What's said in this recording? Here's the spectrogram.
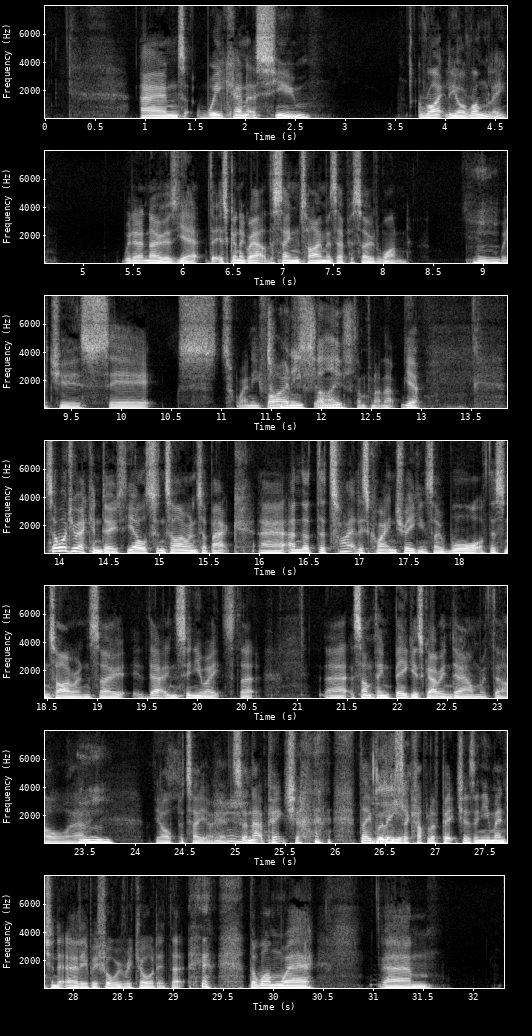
and we can assume, rightly or wrongly, we don't know as yet that it's going to go out at the same time as episode one, Hmm. which is six twenty-five, 25. something like that. Yeah. So what do you reckon, dude? The old Sontarans are back, uh, and the, the title is quite intriguing. So, War of the Sontarans. So that insinuates that uh, something big is going down with the whole uh, Mm. the old potato heads. And that picture, they've released Yeah. a couple of pictures, and you mentioned it earlier before we recorded that the one where um,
